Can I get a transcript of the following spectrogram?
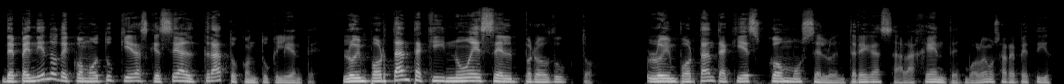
dependiendo de cómo tú quieras que sea el trato con tu cliente. Lo importante aquí no es el producto. Lo importante aquí es cómo se lo entregas a la gente. Volvemos a repetir.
